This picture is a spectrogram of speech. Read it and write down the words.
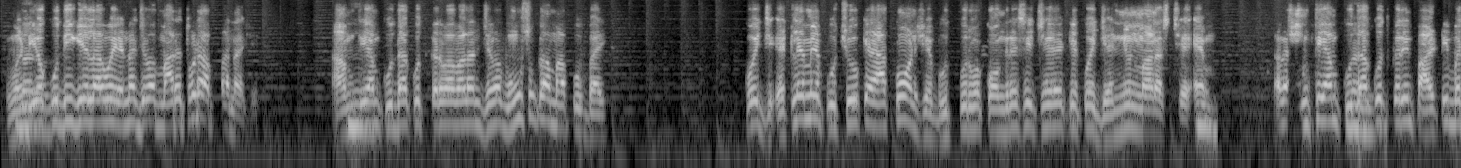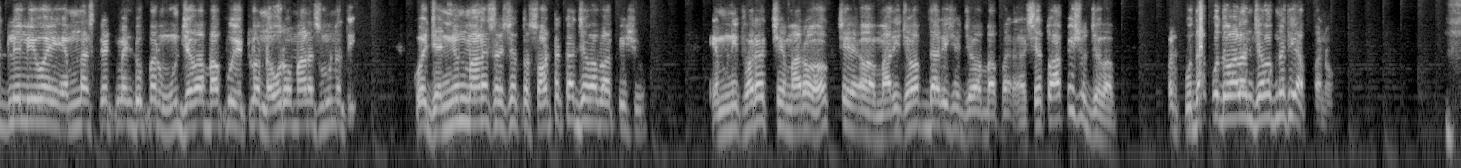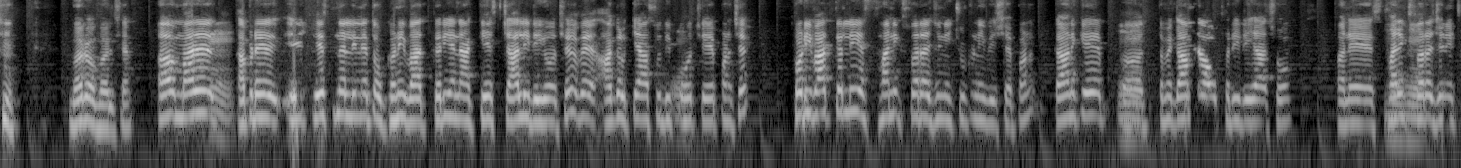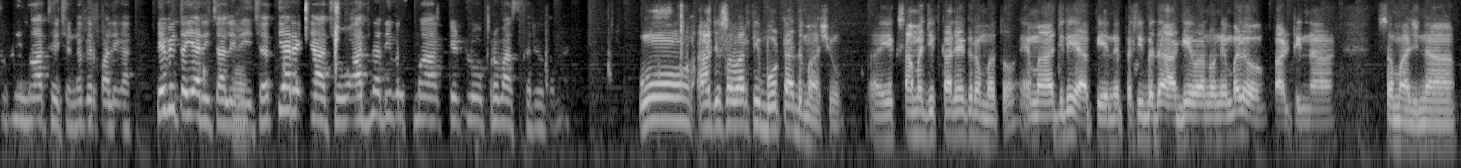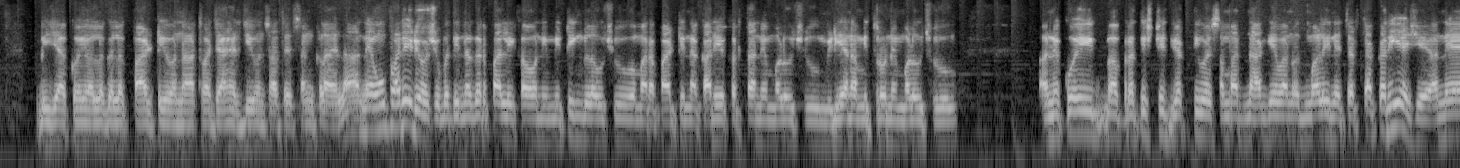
વંડીઓ. કૂદી ગયેલા હોય એના જવાબ મારે થોડા આપવાના છે. આમથી આમ કુદાકૂદ કરવા વાળાને જવાબ હું શું કામ આપું ભાઈ? કોઈ એટલે મેં પૂછ્યું કે આ કોણ છે? ભૂતપૂર્વ કોંગ્રેસી છે કે કોઈ જેન્યુન માણસ છે એમ? હવે આમથી આમ કુદાકૂદ કરીને પાર્ટી બદલેલી હોય એમના સ્ટેટમેન્ટ ઉપર હું જવાબ આપું એટલો નવરો માણસ હું નથી. કોઈ જેન્યુન માણસ હશે તો સો ટકા જવાબ આપીશું. એમની ફરજ છે મારો હક છે મારી જવાબદારી છે જવાબ આપવાનો હશે તો આપીશું જવાબ. પણ કુદાકૂદ વાળાને જવાબ નથી આપવાનો. બરોબર છે. મારે આપણે એ કેસને લઈને તો ઘણી વાત કરી અને આ કેસ ચાલી રહ્યો છે. હવે આગળ ક્યાં સુધી. પહોંચે એ પણ છે. થોડી વાત કરી લઈએ સ્થાનિક સ્વરાજ્યની ચૂંટણી વિશે પણ. કારણ કે તમે ગામડાઓ ફરી રહ્યા છો અને સ્થાનિક. સ્વરાજ્યની ચૂંટણી માથે છે નગરપાલિકા. કેવી તૈયારી ચાલી રહી છે? અત્યારે ક્યાં છો? આજના દિવસમાં કેટલો પ્રવાસ કર્યો તમે? હું આજે સવારથી બોટાદમાં છું. એક સામાજિક કાર્યક્રમ હતો. એમાં હાજરી આપી અને પછી બધા આગેવાનોને મળ્યો પાર્ટીના સમાજના બીજા કોઈ અલગ અલગ પાર્ટીઓના અથવા જાહેર જીવન સાથે સંકળાયેલા. અને હું ફરી રહ્યો છું બધી નગરપાલિકાઓની મિટિંગ લઉં છું, અમારા પાર્ટીના કાર્યકર્તાને મળું છું, મીડિયાના મિત્રોને મળું છું. અને કોઈ પ્રતિષ્ઠિત વ્યક્તિ હોય સમાજના આગેવાનો મળીને ચર્ચા કરીએ છીએ. અને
